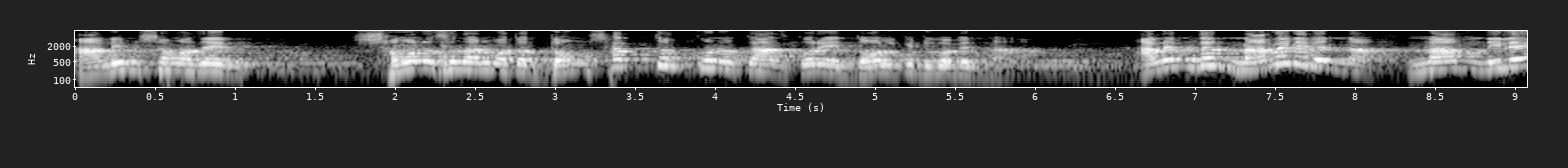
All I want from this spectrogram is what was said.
আলিম সমাজের সমালোচনার মতো ধ্বংসাত্মক কোনো কাজ করে দলকে ডুবাবেন না। আলেমদের নামে নেবেন না। নাম নিলে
